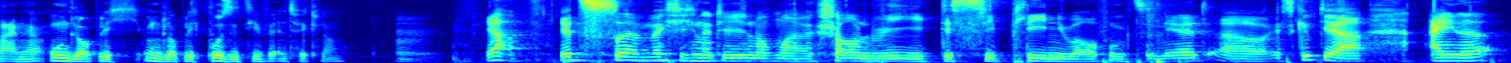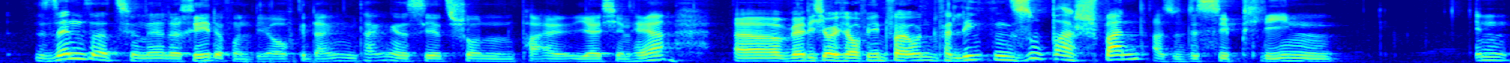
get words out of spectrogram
eine unglaublich, unglaublich positive Entwicklung. Mhm. Ja, jetzt äh, möchte ich natürlich noch mal schauen, wie Disziplin überhaupt funktioniert. Äh, es gibt ja eine sensationelle Rede von dir auf Gedankentanken, das ist jetzt schon ein paar Jährchen her. Äh, werde ich euch auf jeden Fall unten verlinken. Super spannend. Also Disziplin in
